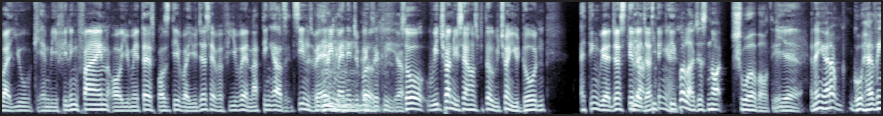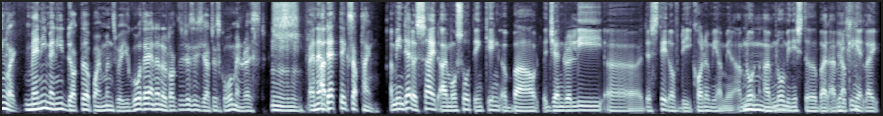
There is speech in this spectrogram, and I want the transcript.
but you can be feeling fine, or you may test positive, but you just have a fever and nothing else. It seems very Exactly. manageable. Exactly, yeah. So which one you send hospital, which one you don't? I think we are just still Yeah, adjusting. ah. people are just not sure about it. Yeah. And then you end up go having like many, many doctor appointments where you go there and then the doctor just says, yeah, just go home and rest. Mhm. And then Uh, that takes up time. I mean, that aside, I'm also thinking about generally uh, the state of the economy. I mean, I'm not, Mm. I'm no minister, but I'm Yep. looking at like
